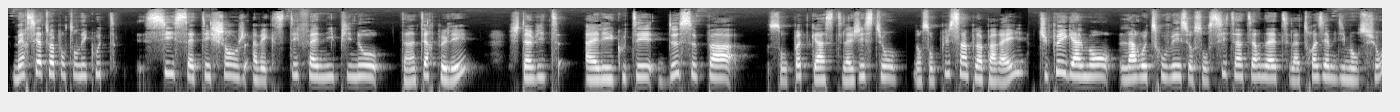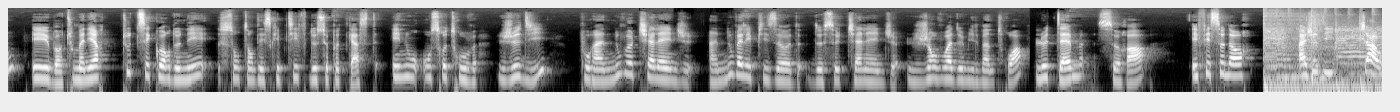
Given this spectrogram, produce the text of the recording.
Merci à toi pour ton écoute. Si cet échange avec Stéphanie Pinault t'a interpellé, je t'invite à aller écouter de ce pas son podcast La gestion dans son plus simple appareil. Tu peux également la retrouver sur son site internet La Troisième Dimension. Et ben, de toute manière, toutes ces coordonnées sont en descriptif de ce podcast. Et nous, on se retrouve jeudi pour un nouveau challenge, un nouvel épisode de ce challenge J'envoie 2023. Le thème sera effet sonore. À jeudi. Ciao!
